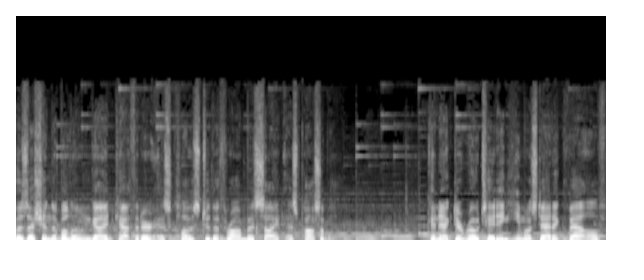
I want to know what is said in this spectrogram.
Position the balloon guide catheter as close to the thrombus site as possible. Connect a rotating hemostatic valve,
